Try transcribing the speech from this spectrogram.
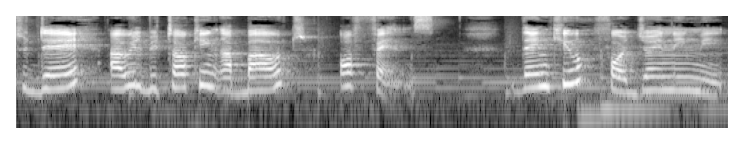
Today I will be talking about offense. Thank you for joining me.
